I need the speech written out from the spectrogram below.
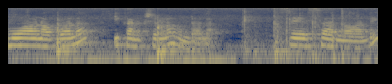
మూవ్ ఆన్ అవ్వాలా? ఈ కనెక్షన్లో ఉండాలా? సేస్ అండి.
